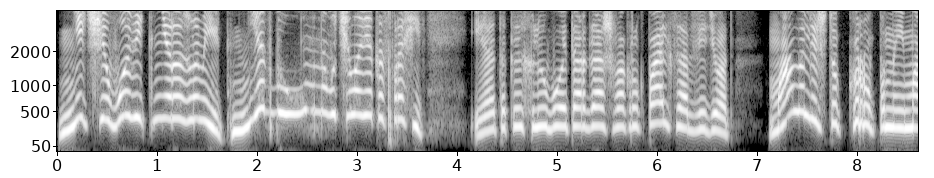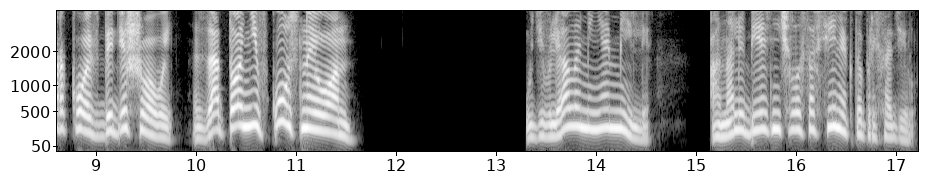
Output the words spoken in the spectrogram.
Ничего ведь не разумеют, нет бы умного человека спросить. И так их любой торгаш вокруг пальца обведет. Мало ли, что крупный морковь да дешевый, зато невкусный он». Удивляла меня Милли. Она любезничала со всеми, кто приходил.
